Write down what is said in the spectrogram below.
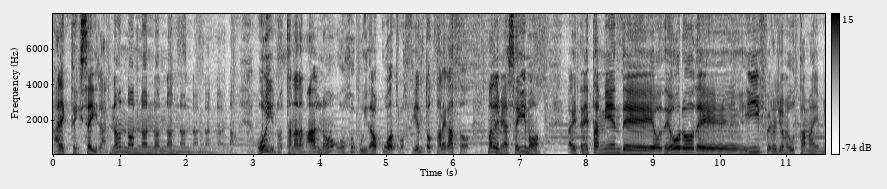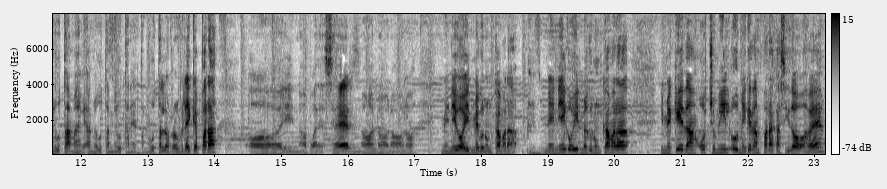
Alex Teixeira. No, no, no, no, no, no, no, no, no. Uy, no está nada mal, ¿no? Ojo, cuidado, 400 talegazos. Madre mía, seguimos. Ahí tenéis también de, de oro, de IF, pero yo me gusta más, me gusta, me, gustan, me gustan estos, me gustan los roll breakers para. Ay, no puede ser, no, no, no, no. Me niego a irme con un cámara, me niego a irme con un cámara y me quedan 8000, uy, me quedan para casi dos, a ver.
